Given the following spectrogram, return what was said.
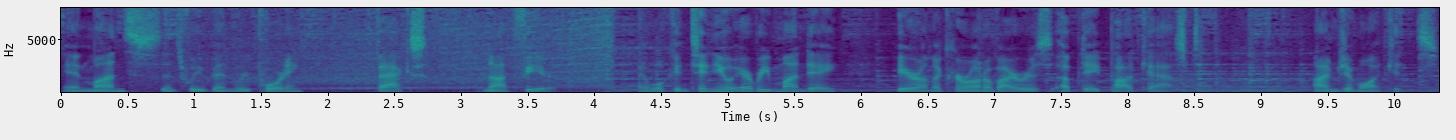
and months since we've been reporting facts, not fear. And we'll continue every Monday here on the Coronavirus Update Podcast. I'm Jim Watkins.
